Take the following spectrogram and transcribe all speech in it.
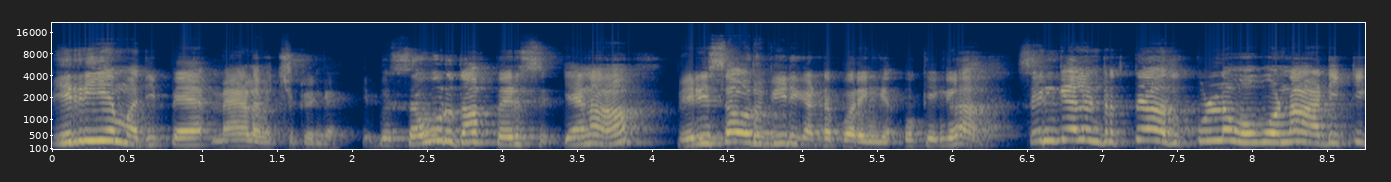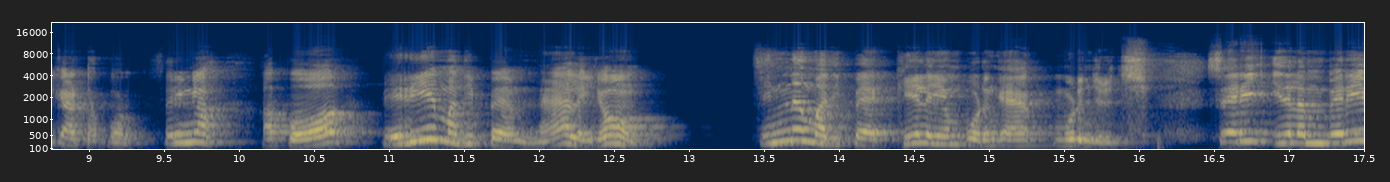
பெரிய மதிப்பை மேலே வச்சுக்கோங்க. இப்போ சவுறு தான் பெருசு. ஏன்னா பெருசாக ஒரு வீடு கட்ட போகிறீங்க ஓகேங்களா செங்கல்ன்றது அதுக்குள்ளே ஒவ்வொன்றா அடுக்கி கட்ட போகிறோம் சரிங்களா? அப்போது பெரிய மதிப்பை மேலேயும் சின்ன மதிப்பை கீழேயும் போடுங்க முடிஞ்சிடுச்சு சரி இதில் பெரிய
